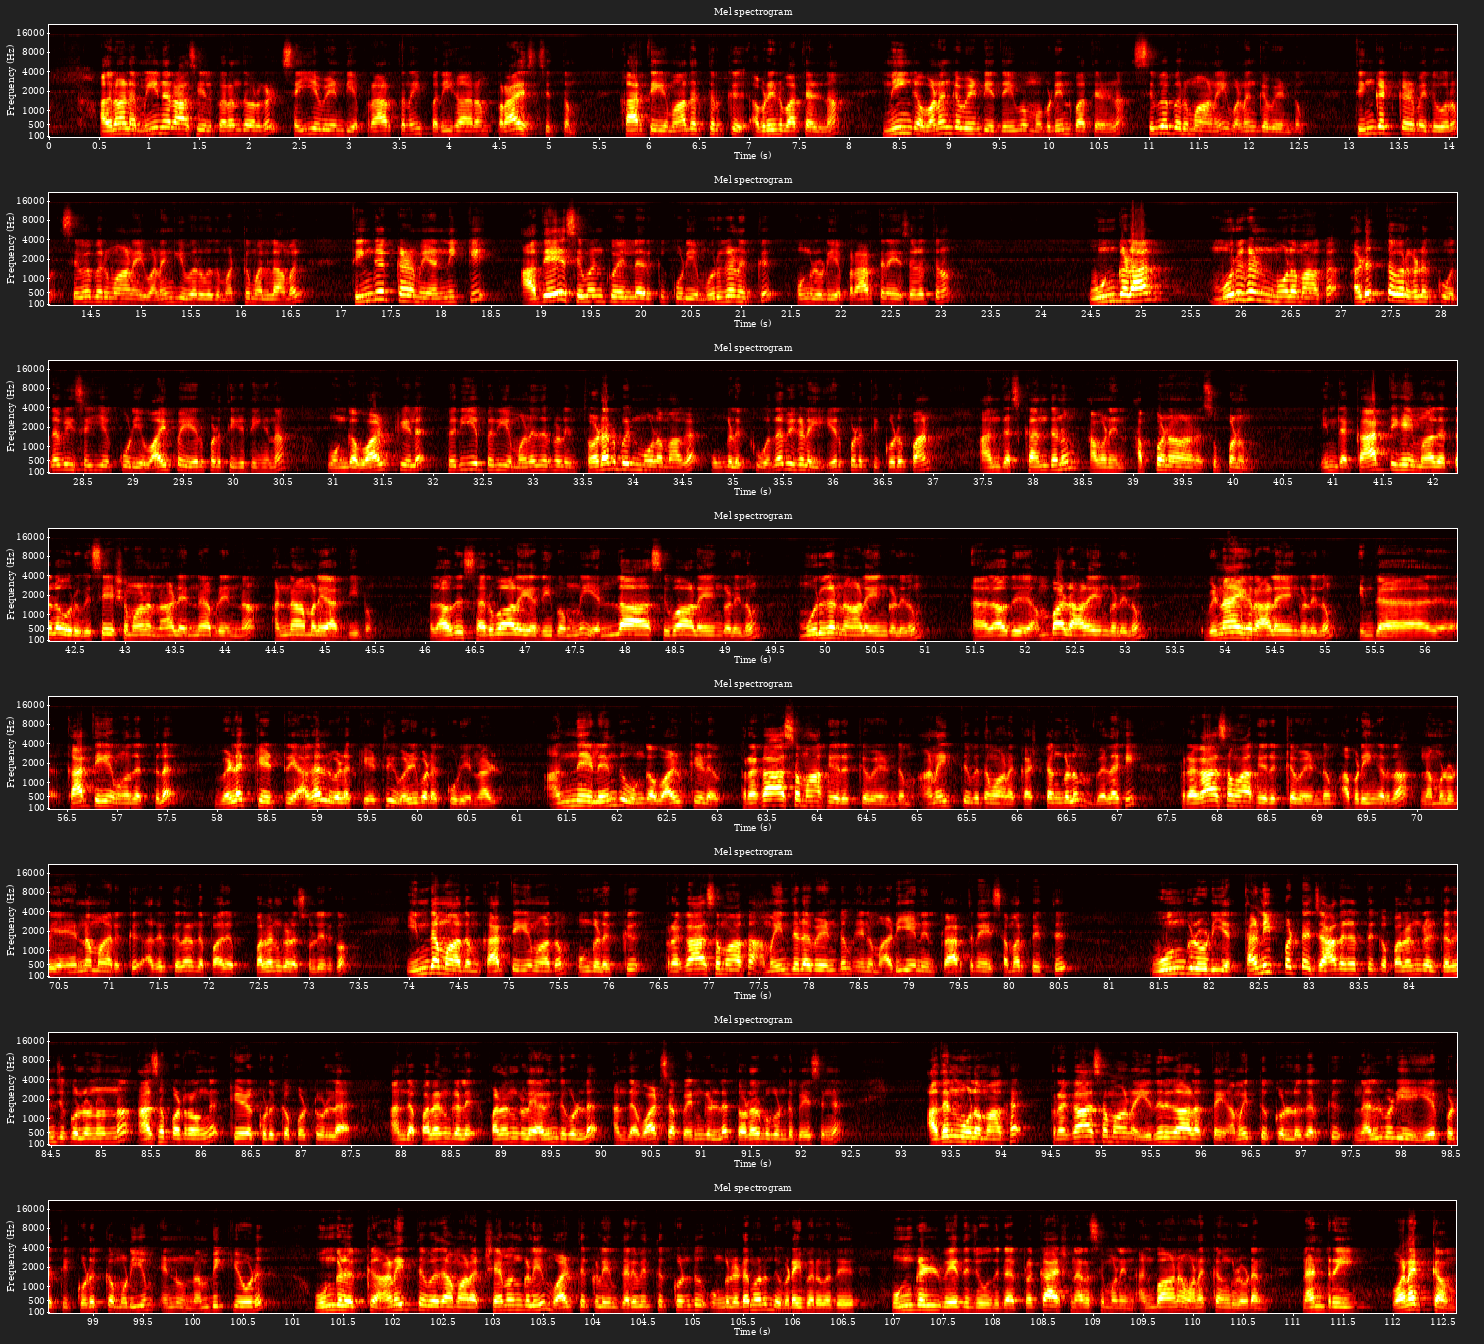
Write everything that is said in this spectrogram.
அதனால் மீனராசியில் பிறந்தவர்கள் செய்ய வேண்டிய பிரார்த்தனை பரிகாரம் பிராயஷ்சித்தம் கார்த்திகை மாதத்திற்கு அப்படின்னு பார்த்தேன்னா நீங்கள் வணங்க வேண்டிய தெய்வம் அப்படின்னு பார்த்தீங்கன்னா சிவபெருமானை வணங்க வேண்டும். திங்கட்கிழமை தோறும் சிவபெருமானை வணங்கி வருவது மட்டுமல்லாமல் திங்கட்கிழமை அன்னைக்கு அதே சிவன் கோயிலில் இருக்கக்கூடிய முருகனுக்கு உங்களுடைய பிரார்த்தனையை செலுத்தணும். உங்களால் முருகன் மூலமாக அடுத்தவர்களுக்கு உதவி செய்யக்கூடிய வாய்ப்பை ஏற்படுத்திக்கிட்டிங்கன்னா உங்கள் வாழ்க்கையில் பெரிய பெரிய மனிதர்களின் தொடர்பின் மூலமாக உங்களுக்கு உதவிகளை ஏற்படுத்தி கொடுப்பான். அந்த ஸ்கந்தனும் அவனின் அப்பனான சுப்பனும் இந்த கார்த்திகை மாதத்தில் ஒரு விசேஷமான நாள் என்ன அப்படின்னா அண்ணாமலையார் தீபம். அதாவது சர்வாலய தீபம்னு எல்லா சிவாலயங்களிலும் முருகன் ஆலயங்களிலும் அதாவது அம்பாள் ஆலயங்களிலும் விநாயகர் ஆலயங்களிலும் இந்த கார்த்திகை மாதத்தில் விளக்கேற்றி அகல் விளக்கேற்றி வழிபடக்கூடிய நாள். அன்னையிலேருந்து உங்கள் வாழ்க்கையில் பிரகாசமாக இருக்க வேண்டும். அனைத்து விதமான கஷ்டங்களும் விலகி பிரகாசமாக இருக்க வேண்டும் அப்படிங்கிறது தான் நம்மளுடைய எண்ணமாக இருக்குது அதற்கு தான் இந்த பல பலன்களை சொல்லியிருக்கோம். இந்த மாதம் கார்த்திகை மாதம் உங்களுக்கு பிரகாசமாக அமைந்திட வேண்டும் எனும் அடியேனின் பிரார்த்தனையை சமர்ப்பித்து உங்களுடைய தனிப்பட்ட ஜாதகத்துக்கு பலன்கள் தெரிஞ்சு கொள்ளணும்னு ஆசைப்படுறவங்க கீழே கொடுக்கப்பட்டுள்ள அந்த பலன்களை பலன்களை அறிந்து கொள்ள அந்த வாட்ஸ்அப் எண்களில் தொடர்பு கொண்டு பேசுங்க. அதன் மூலமாக பிரகாசமான எதிர்காலத்தை அமைத்து கொள்வதற்கு நல்வழியை ஏற்படுத்தி கொடுக்க முடியும் என்னும் நம்பிக்கையோடு உங்களுக்கு அனைத்து விதமான க்ஷேமங்களையும் வாழ்த்துக்களையும் தெரிவித்துக்கொண்டு உங்களிடமிருந்து விடைபெறுவது உங்கள் வேத ஜோதிடர் பிரகாஷ் நரசிம்மனின் அன்பான வணக்கங்களுடன். நன்றி வணக்கம்.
